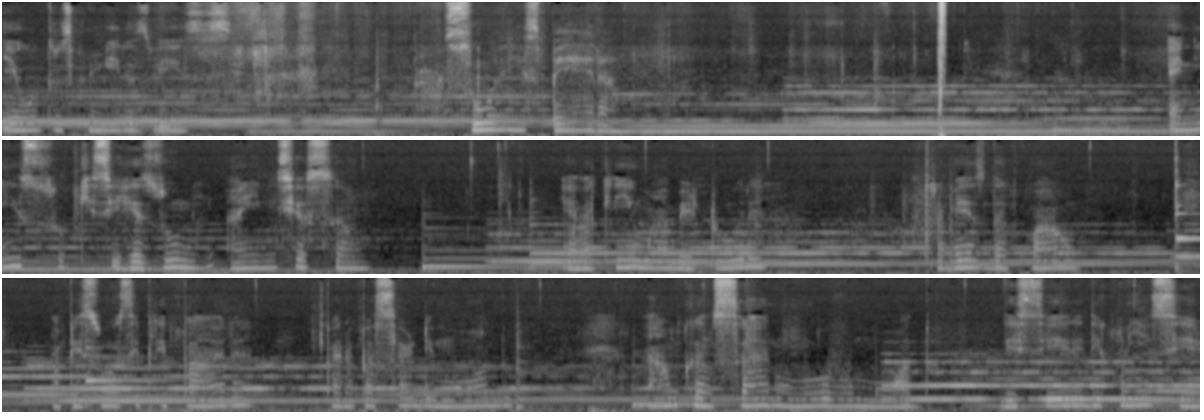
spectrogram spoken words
e outras primeiras vezes. Sua espera. Se resume a iniciação. Ela cria uma abertura através da qual a pessoa se prepara para passar de modo a alcançar um novo modo de ser e de conhecer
